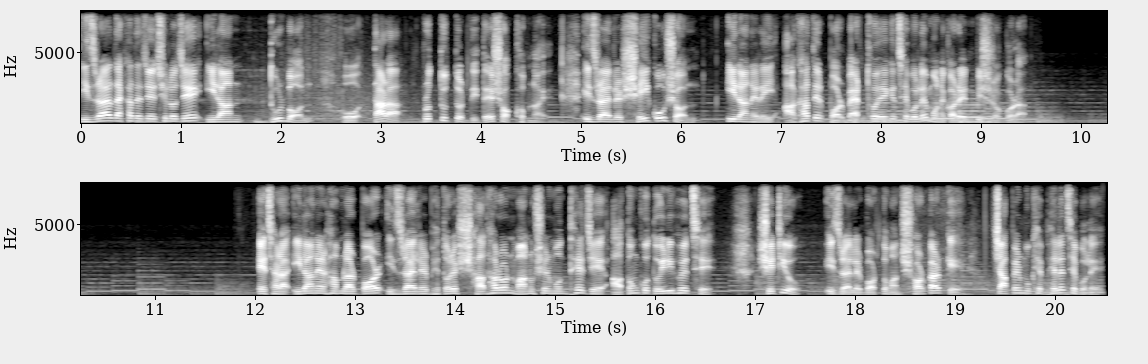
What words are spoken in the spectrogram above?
ইসরায়েল দেখাতে চেয়েছিল যে ইরান দুর্বল ও তারা প্রত্যুত্তর দিতে সক্ষম নয়। ইসরায়েলের সেই কৌশল ইরানের এই আঘাতের পর ব্যর্থ হয়ে গেছে বলে মনে করেন বিশেষজ্ঞরা। এছাড়া ইরানের হামলার পর ইসরায়েলের ভেতরে সাধারণ মানুষের মধ্যে যে আতঙ্ক তৈরি হয়েছে, সেটিও ইসরায়েলের বর্তমান সরকারকে চাপের মুখে ফেলেছে বলে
